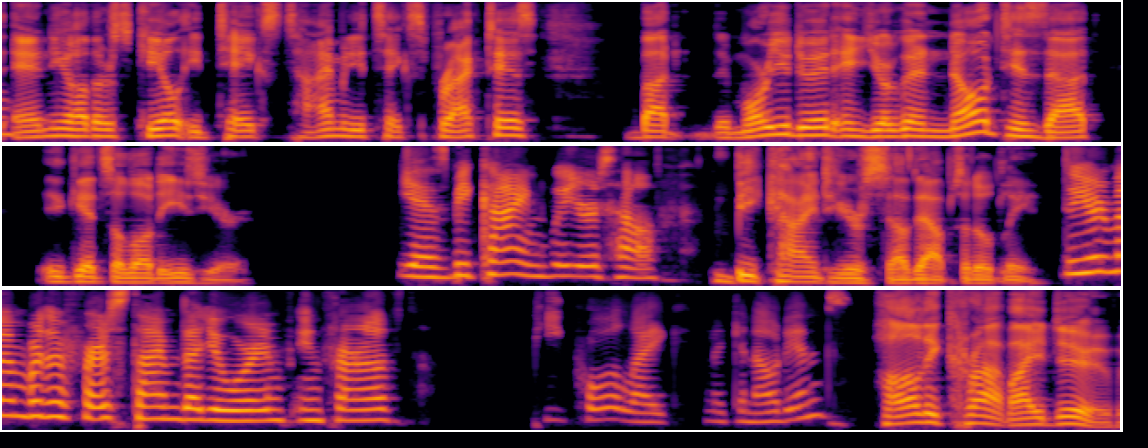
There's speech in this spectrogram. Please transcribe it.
with any other skill. It takes time and it takes practice. But the more you do it, and you're going to notice that it gets a lot easier. Yes, be kind with yourself. Be kind to yourself. Absolutely. Do you remember the first time that you were in, in front of people, like like an audience? Holy crap, I do.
